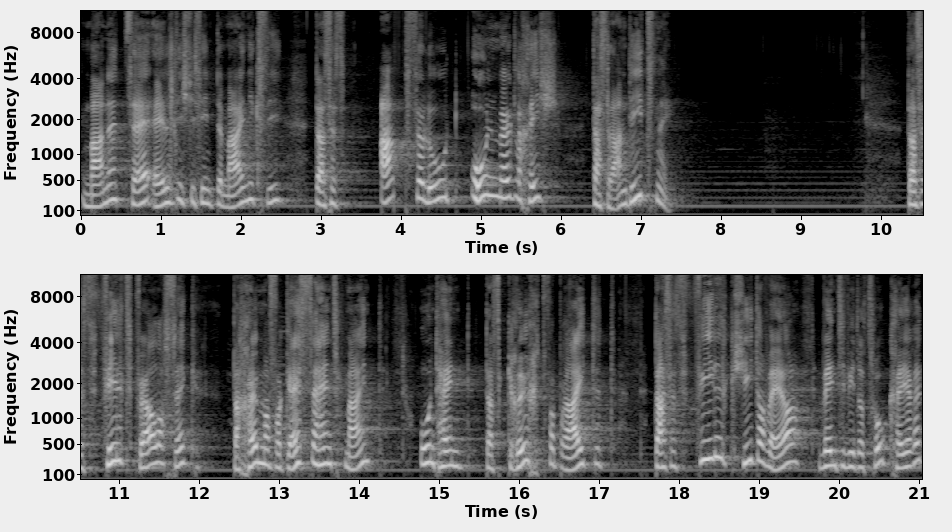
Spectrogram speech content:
Männer, zehn Älteste sind der Meinung, dass es absolut unmöglich ist, das Land einzunehmen. Dass es viel zu gefährlich ist, das können wir vergessen, haben sie gemeint, und haben das Gerücht verbreitet, dass es viel gescheiter wäre, wenn sie wieder zurückkehren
